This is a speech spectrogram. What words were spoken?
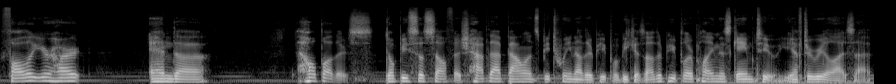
Follow your heart and uh, help others. Don't be so selfish. Have that balance between other people because other people are playing this game too. You have to realize that.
